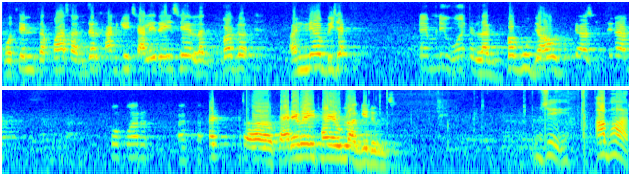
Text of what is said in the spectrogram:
પોતેની તપાસ અંદર ખાનગી ચાલી રહી છે. લગભગ અન્ય બીજા એમની હોય લગભગ હું જાઉં ત્યાં સુધીના પર કાર્યવાહી થાય એવું લાગી રહ્યું છે. જી આભાર.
